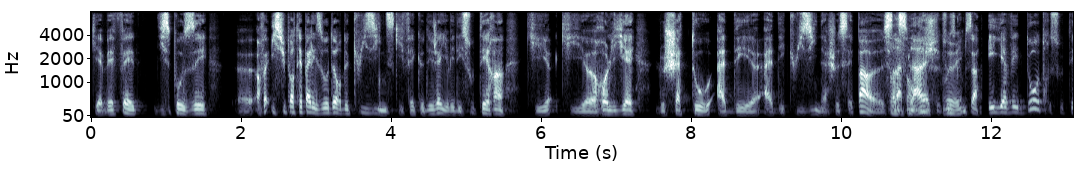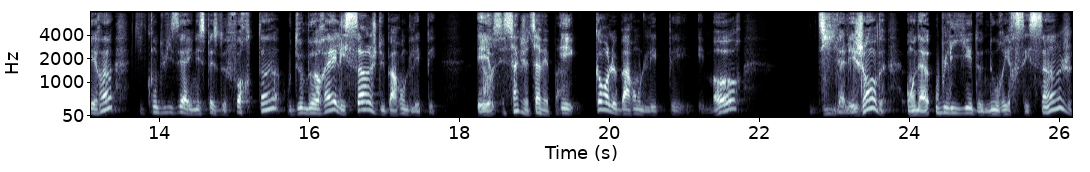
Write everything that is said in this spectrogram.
qui avait fait disposer euh, enfin, il supportait pas les odeurs de cuisine, ce qui fait que déjà il y avait des souterrains qui qui euh, reliaient le château à des à des cuisines à je sais pas euh, Sur la 500 plage, mètres, quelque oui, chose oui. comme ça. Et il y avait d'autres souterrains qui conduisaient à une espèce de fortin où demeuraient les singes du baron de l'épée. Et Alors, C'est ça que je ne savais pas. et quand le baron de l'épée est mort, dit la légende, on a oublié de nourrir ces singes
